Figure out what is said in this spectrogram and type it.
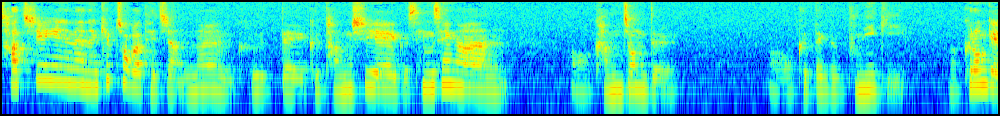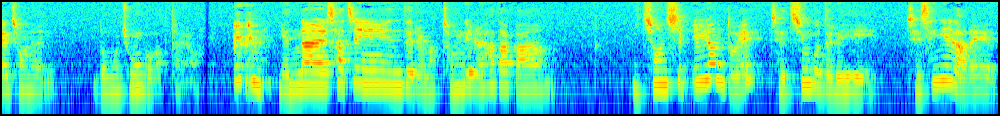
사진에는 캡처가 되지 않는 그때 그 당시의 그 생생한 어, 감정들, 어, 그때 그 분위기 어, 그런 게 저는 너무 좋은 것 같아요. 옛날 사진들을 막 정리를 하다가 2011년도에 제 친구들이 제 생일날에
